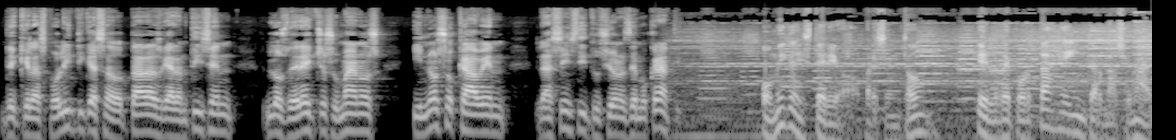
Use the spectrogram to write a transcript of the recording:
de que las políticas adoptadas garanticen los derechos humanos y no socaven las instituciones democráticas. Omega Estéreo presentó el reportaje internacional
